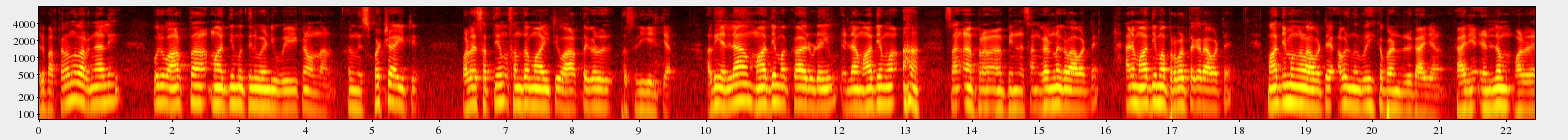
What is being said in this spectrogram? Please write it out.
ഒരു പത്രം എന്ന് പറഞ്ഞാൽ ഒരു വാർത്താ മാധ്യമത്തിന് വേണ്ടി ഉപയോഗിക്കണം ഒന്നാണ്. അത് നിഷ്പക്ഷമായിട്ട് വളരെ സത്യസന്ധമായിട്ട് വാർത്തകൾ പ്രസിദ്ധീകരിക്കുക. അത് എല്ലാ മാധ്യമക്കാരുടെയും എല്ലാ മാധ്യമ പിന്നെ സംഘടനകളാവട്ടെ അല്ലെ മാധ്യമ പ്രവർത്തകരാവട്ടെ മാധ്യമങ്ങളാവട്ടെ അവർ നിർവഹിക്കപ്പെടേണ്ട ഒരു കാര്യമാണ്. കാര്യം എല്ലാം വളരെ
